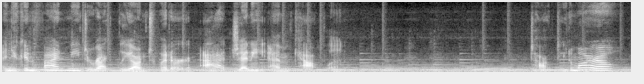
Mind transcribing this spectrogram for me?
And you can find me directly on Twitter at Jenny M. Kaplan. Talk to you tomorrow.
